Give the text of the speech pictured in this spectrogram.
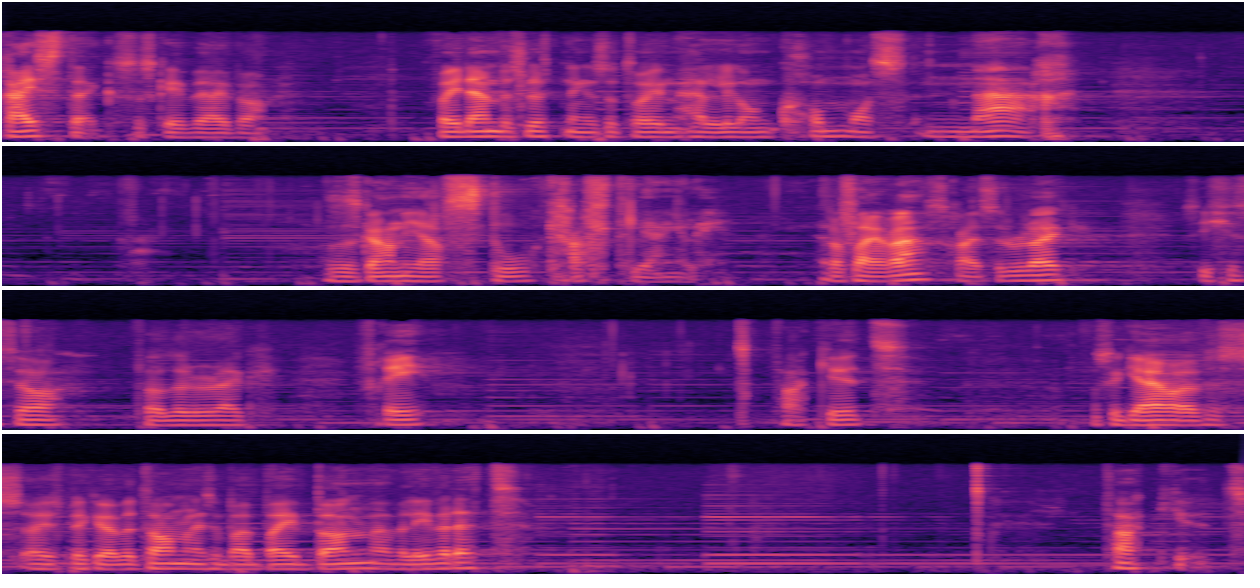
Reis deg, så skal jeg be ei bønn. For i den beslutningen så tror jeg Den hellige ånd kommer oss nær. Og så skal han gjøre stor kraft tilgjengelig. Er det flere, så reiser du deg. Hvis ikke, så føler du deg fri. Takk, Gud. Nå skal Geir øyeblikket overta, men jeg skal bare be bønn over livet ditt. Takk, Gud.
